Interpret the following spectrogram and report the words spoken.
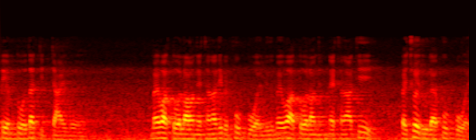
เตรียมตัวด้านจิตใจเลย ไม่ว่าตัวเราในฐานะที่เป็นผู้ป่วย หรือไม่ว่าตัวเราในฐานะที่ไปช่วยดูแลผู้ป่วย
